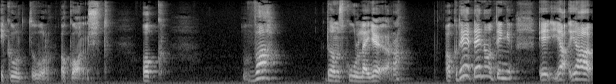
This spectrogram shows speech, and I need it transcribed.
i kultur och konst och vad de skulle göra. Och det, det är någonting jag, jag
